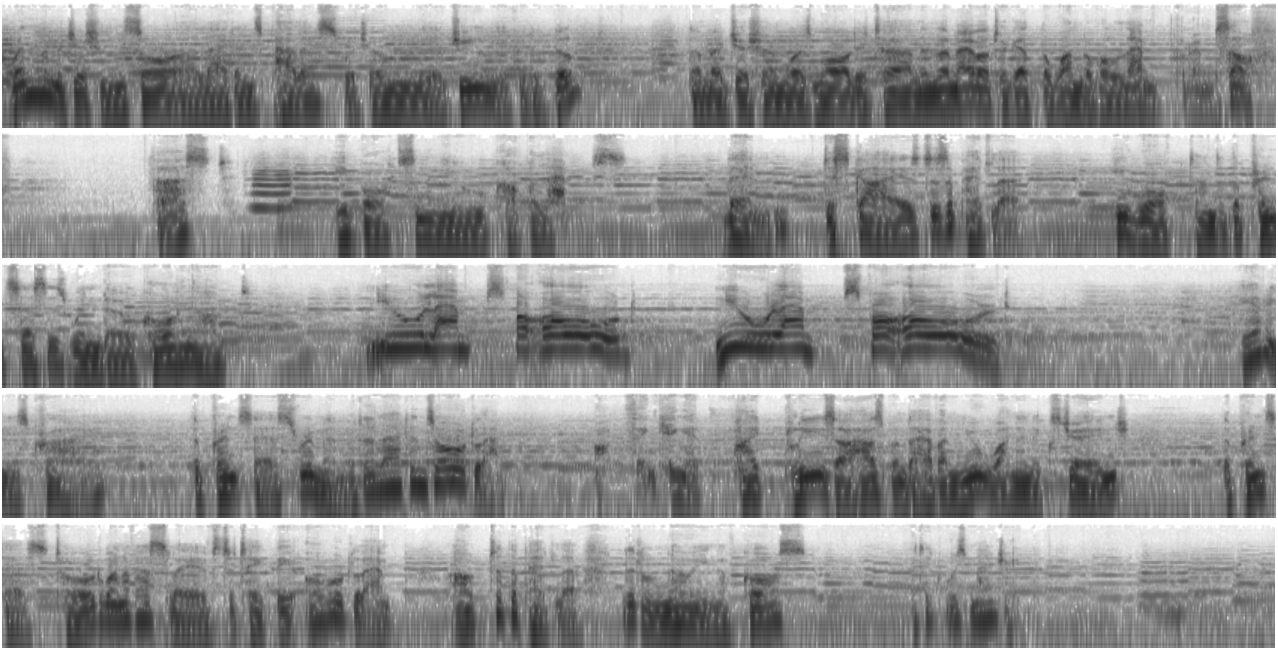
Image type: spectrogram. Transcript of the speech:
When the magician saw Aladdin's palace, which only a genie could have built, the magician was more determined than ever to get the wonderful lamp for himself. First, he bought some new copper lamps. Then, disguised as a peddler, he walked under the princess's window calling out, New lamps for old! New lamps for old! Hearing his cry, the princess remembered Aladdin's old lamp. Thinking it might please her husband to have a new one in exchange, the princess told one of her slaves to take the old lamp out to the peddler, little knowing, of course, that it was magic.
